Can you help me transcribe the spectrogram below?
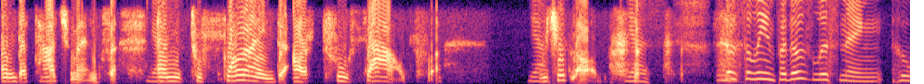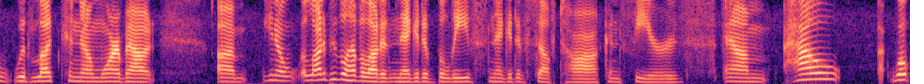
and attachments yes. and to find our true self. Yes. Which is love. yes. So, Celine, for those listening who would like to know more about um, you know, a lot of people have a lot of negative beliefs, negative self-talk, and fears. Um, how what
